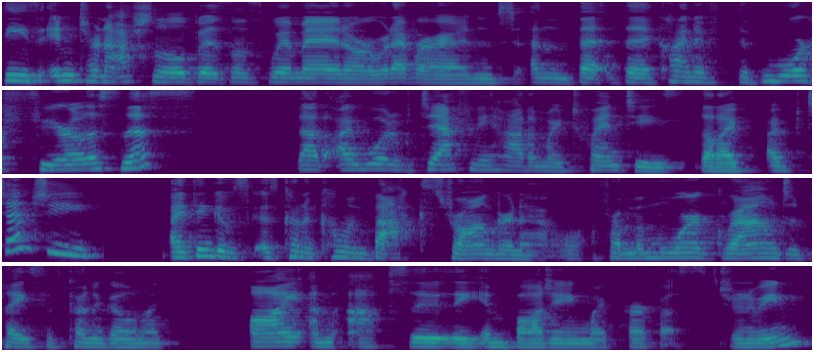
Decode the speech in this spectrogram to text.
these international business women or whatever and and the, the kind of the more fearlessness that i would have definitely had in my 20s that i, I potentially i think it was, it's kind of coming back stronger now from a more grounded place of kind of going like i am absolutely embodying my purpose. Do you know what i mean?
